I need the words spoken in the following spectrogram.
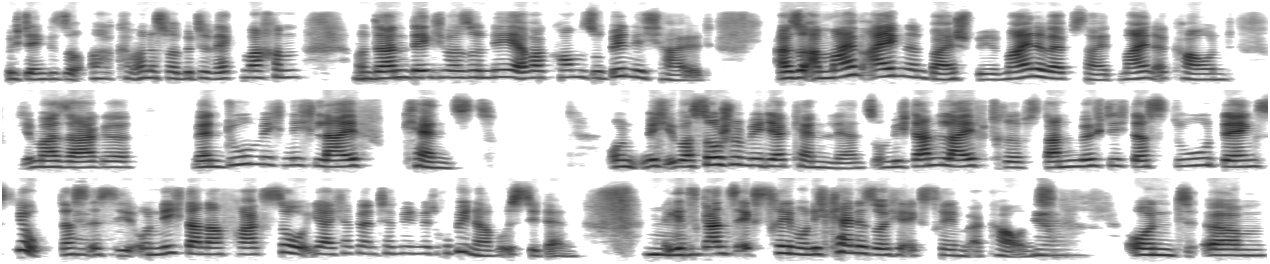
wo ich denke so, oh, kann man das mal bitte wegmachen? Und dann denke ich mal so, nee, aber komm, so bin ich halt. Also an meinem eigenen Beispiel, meine Website, mein Account, ich immer sage, wenn du mich nicht live kennst und mich über Social Media kennenlernst und mich dann live triffst, dann möchte ich, dass du denkst, jo, das ja. ist sie und nicht danach fragst, so, ja, ich habe ja einen Termin mit Rubina, wo ist sie denn? Mhm. Jetzt ganz extrem und ich kenne solche extremen Accounts. Ja. Und ähm,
